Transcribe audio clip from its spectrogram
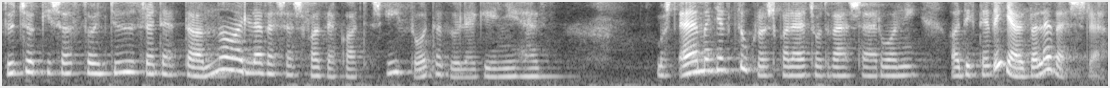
Tücsök kisasszony tűzre tette a nagy leveses fazekat, és így szólt a vőlegényéhez. Most elmegyek cukros kalácsot vásárolni, addig te vigyázz a levesre.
